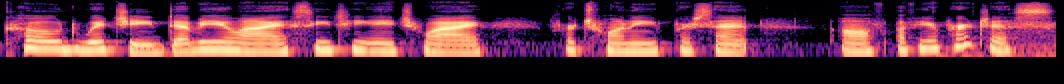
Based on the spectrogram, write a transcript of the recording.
code WICHY, W I C T H Y, for 20% off of your purchase.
